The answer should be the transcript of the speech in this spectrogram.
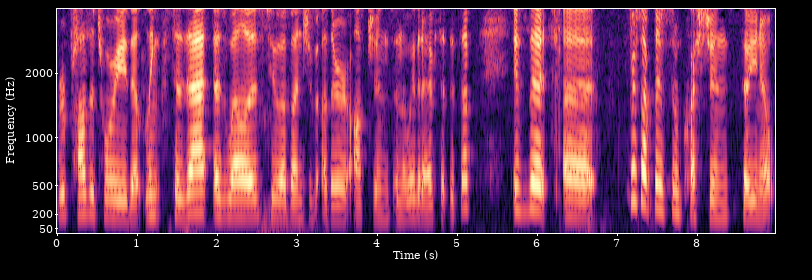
repository that links to that as well as to a bunch of other options. And the way that i've set this up is that uh, first off, there's some questions. So, you know,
